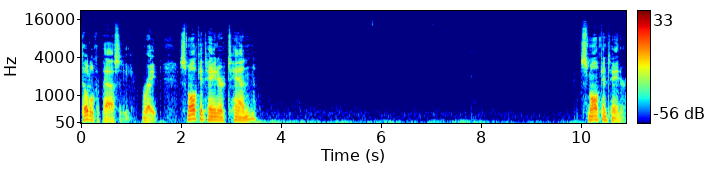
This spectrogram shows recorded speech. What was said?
Total capacity, right. Small container, 10. Small container.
